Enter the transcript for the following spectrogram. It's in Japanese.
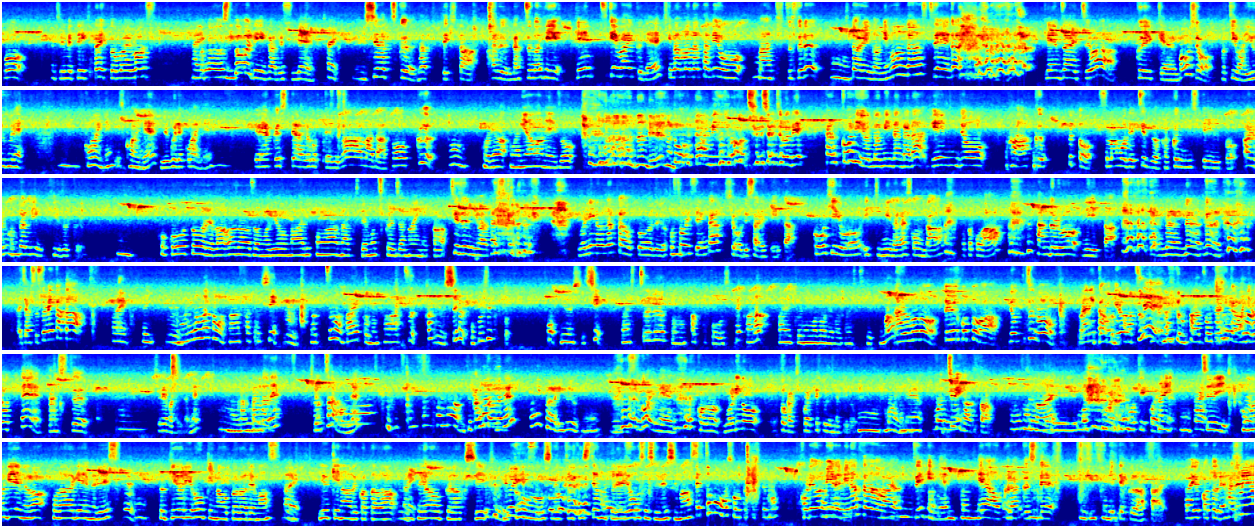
を始めていきたいと思います。はこのストーリーがですね、はい。蒸し暑くなってきたある夏の日原付バイクで気ままな旅を満喫するうん。一人の日本男性が 現在地は福井県某所時は夕暮れ怖いね。怖いね。夕暮れ怖いね。予約してあるホテルはまだ遠く。うん。こりゃ間に合わねえぞ。なんで？なんで？とコンビニの駐車場で缶コーヒーを飲みながら現状把握。ふとスマホで地図を確認しているとあることに気づく、ここを通ればわざわざ森を回り込まなくても着くんじゃないのか。地図には確かに森の中を通る細い線が表示されていた、コーヒーを一気に流し込んだ男は ハンドルを握った。グングングングじゃあ進め方。はい、はい、うん。森の中を探索し4つのバイクのパーツ各種類オブジェクトを入手し脱出ルートの確保をしてからバイクに戻れば脱出できます。なるほど。ということは4つの何かを拾って何かを拾って脱出すればいいんだね。うん。簡単だね。4つだもんね。簡単かな。絶対簡単だね。何かいるよね。すごいね。この森の音が聞こえてくるんだけど。うんなんかねもう注意があった大きい。声で大きい声で。はい。はい。注意。このゲームはホラーゲームです。時折大きな音が出ます。はい。勇気のある方ははい。部屋を暗くし ヘッドホンを装着してのプレイをおすすめします。ヘッドホンは装着してます。これを見る皆さんはぜひね部屋を暗くして見てください。ということで始めよ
